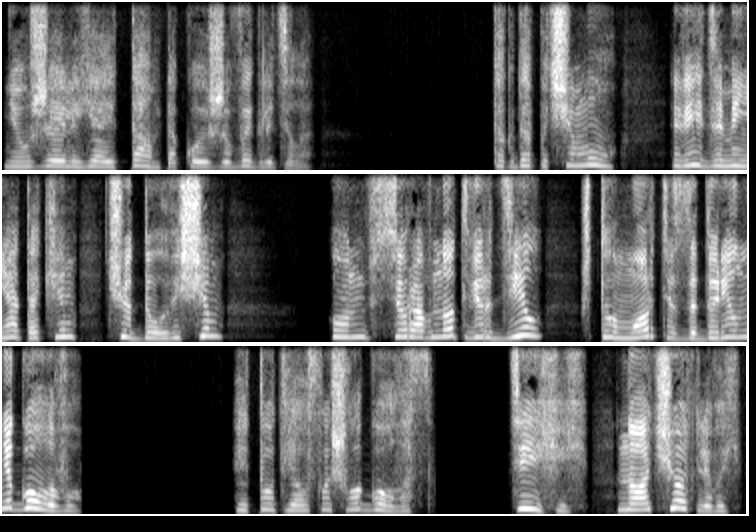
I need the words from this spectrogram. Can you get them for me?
Неужели я и там такой же выглядела? Тогда почему, видя меня таким чудовищем, он все равно твердил, что Мортис задурил мне голову? И тут я услышала голос. Тихий, но отчетливый.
